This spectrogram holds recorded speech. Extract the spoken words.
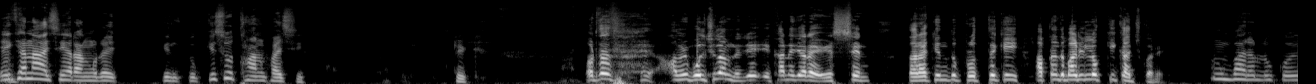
এখানে আইছি আর আঙুরে কিন্তু কিছু থান পাইছি। ঠিক। অর্থাৎ আমি বলছিলাম না যে এখানে যারা এসছেন তারা কিন্তু প্রত্যেকেই আপনাদের বাড়ির লোক কি কাজ করে? উম, লোক ওই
